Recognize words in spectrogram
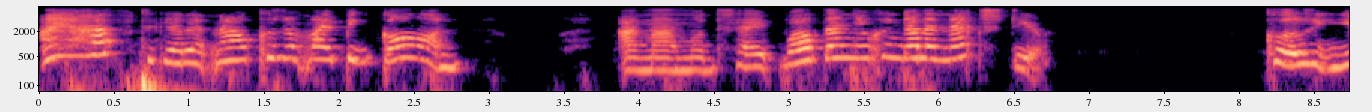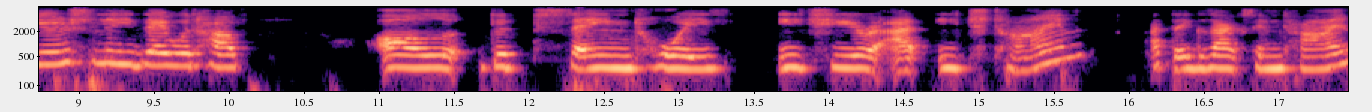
I have to get it now because it might be gone. And Mom would say, well then you can get it next year because usually they would have all the same toys each year at each time, at the exact same time.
